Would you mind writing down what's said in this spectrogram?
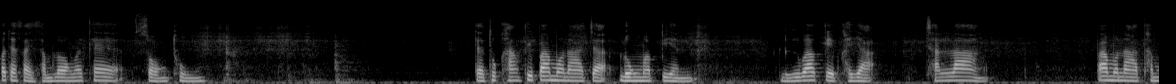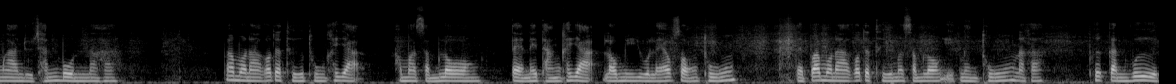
ก็จะใส่สำรองไว้แค่สองถุง แต่ทุกครั้งที่ป้าโมนาจะลงมาเปลี่ยน หรือว่าเก็บขยะชั้นล่าง ป้าโมนาทำงานอยู่ชั้นบนนะคะ ป้าโมนาก็จะถือถุงขยะเอามาสำรอง แต่ในถังขยะเรามีอยู่แล้วสองถุง แต่ป้าโมนาก็จะถือมาสำรองอีกหนึ่งถุงนะคะ เพื่อกันวืด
